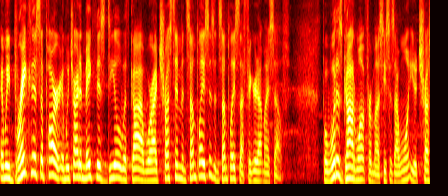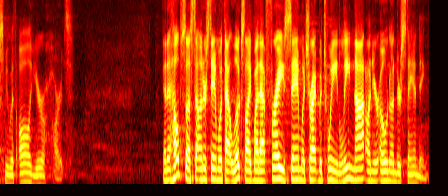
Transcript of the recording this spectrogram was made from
And we break this apart and we try to make this deal with God where I trust Him in some places, and some places I figure it out myself. But what does God want from us? He says, I want you to trust me with all your heart. And it helps us to understand what that looks like by that phrase sandwiched right between lean not on your own understanding.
